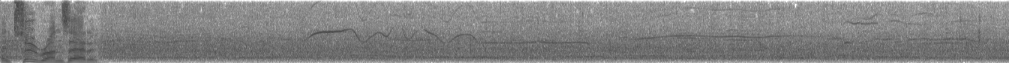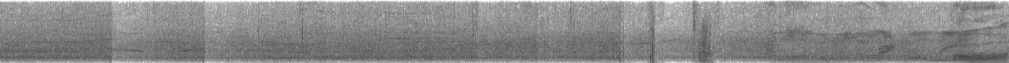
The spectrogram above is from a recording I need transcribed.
And two runs added. Oh,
